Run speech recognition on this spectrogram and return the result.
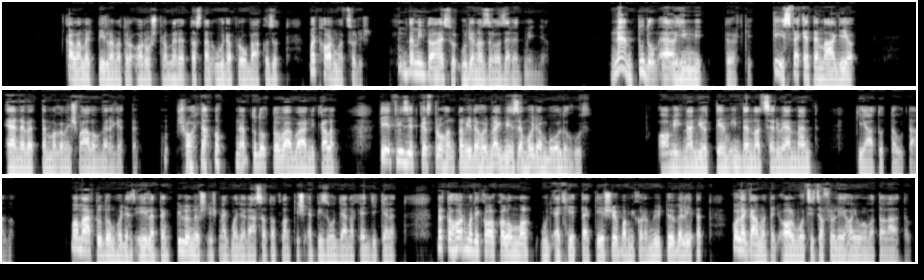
Kalam egy pillanatra a rostra merett, aztán újra próbálkozott, majd harmadszor is, de mindahányszor ugyanazzal az eredménnyel. Nem tudom elhinni, tört ki. Kész fekete mágia! Elnevettem magam, és vállon veregettem. Sajnálom, nem tudok tovább várni, Kalam. Két vizit közt rohantam ide, hogy megnézem, hogyan boldogulsz. Amíg nem jöttél, minden nagyszerűen ment, kiáltotta utána. Ma már tudom, hogy ez életem különös és megmagyarázhatatlan kis epizódjának egyik lett, mert a harmadik alkalommal, úgy egy héttel később, amikor a műtőbe lépett, kollégámat egy alvó cica fölé hajolva találtam.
